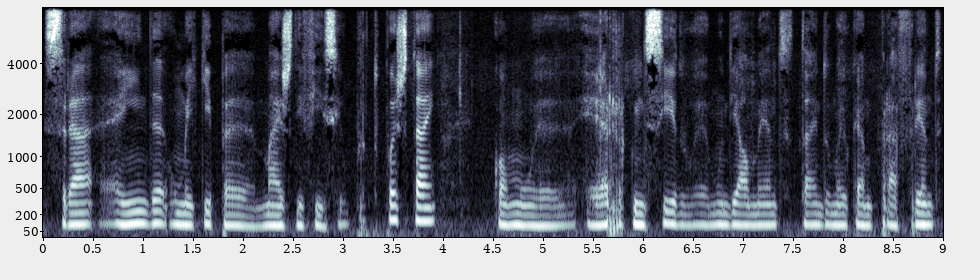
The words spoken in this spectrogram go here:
será ainda uma equipa mais difícil, porque depois tem, como uh, é reconhecido mundialmente, tem do meio campo para a frente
